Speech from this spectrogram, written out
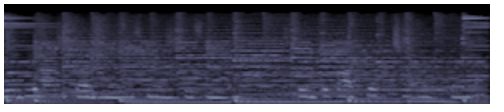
वो भी आज कर रहे हैं इस मेडिटेशन को। तो उनको काफ़ी अच्छा लगता है।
